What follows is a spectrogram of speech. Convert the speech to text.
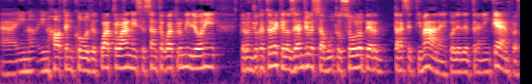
eh, in, in Hot and Cold, 4 anni, 64 milioni per un giocatore che Los Angeles ha avuto solo per tre settimane, quelle del training camp.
